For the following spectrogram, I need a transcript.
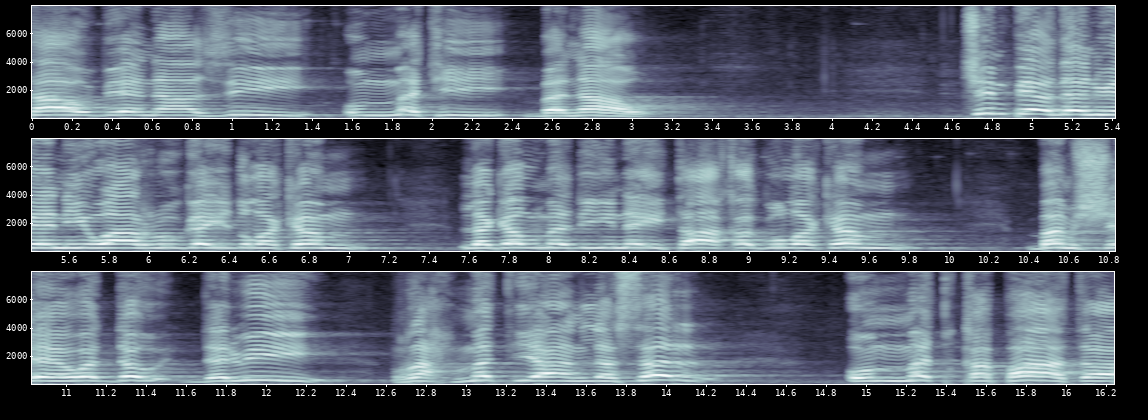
تاو بێ نازی ئوممەتی بە ناو چیم پێ دەنوێنی وا ڕووگەی دڵەکەم لەگەڵ مەدینەی تاقە گوڵەکەم بەم شێوە دەروی ڕەحمەتیان لەسەر ئوممەت قەپاتە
